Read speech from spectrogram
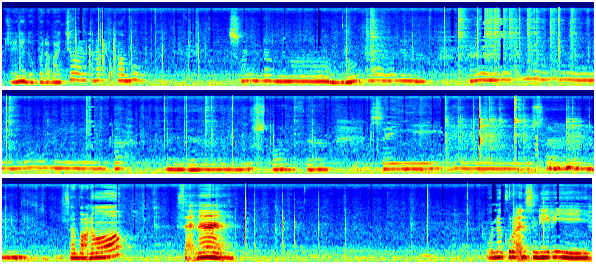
Macam mana tuan-puan nak baca? Tak nampak kabur. Sabar no. Sana. Guna Quran sendiri.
